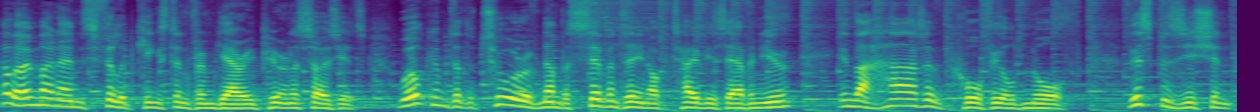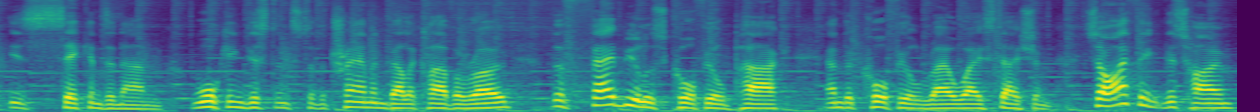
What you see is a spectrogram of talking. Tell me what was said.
Hello, my name is Phillip Kingston from Gary Peer & Associates. Welcome to the tour of number 17 Octavius Avenue in the heart of Caulfield North. This position is second to none. Walking distance to the tram and Balaclava Road, the fabulous Caulfield Park and the Caulfield Railway Station. So I think this home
